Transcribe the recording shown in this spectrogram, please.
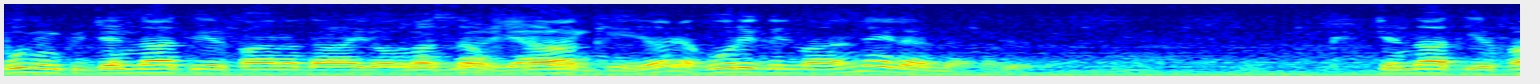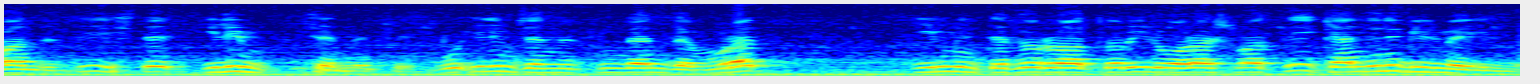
Bugünkü cennet-i irfana dahil olmazlar. Yarınki- diyor ya, huri gılmanı neylerler. Cennet-i irfan dediği işte ilim cenneti. Bu ilim cennetinden de murat ilmin teferruatlarıyla uğraşmak değil, kendini bilme ilmi.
